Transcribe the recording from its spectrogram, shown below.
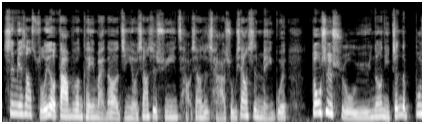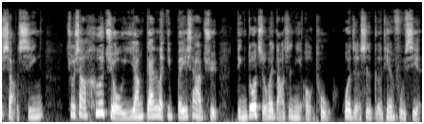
市面上所有大部分可以买到的精油，像是薰衣草，像是茶树，像是玫瑰，都是属于呢，你真的不小心，就像喝酒一样，干了一杯下去，顶多只会导致你呕吐，或者是隔天腹泻。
